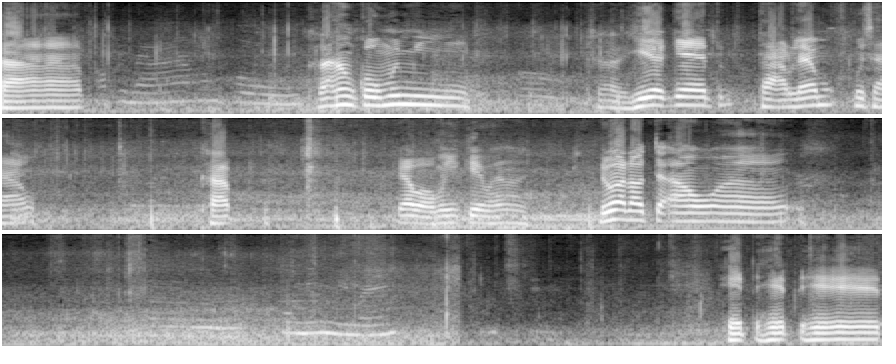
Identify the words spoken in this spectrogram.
ครับเอาไปนะฮ่องกงคณะฮ่องกงไม่มีใช่เฮียแกถามแล้วเมื่อเช้า ครับ แกบอกมีเก็บให้หน่อยหรือว่าเราจะเอาเอ่อพวกนี้มีไหมเห็ดเห็ดเห็ด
